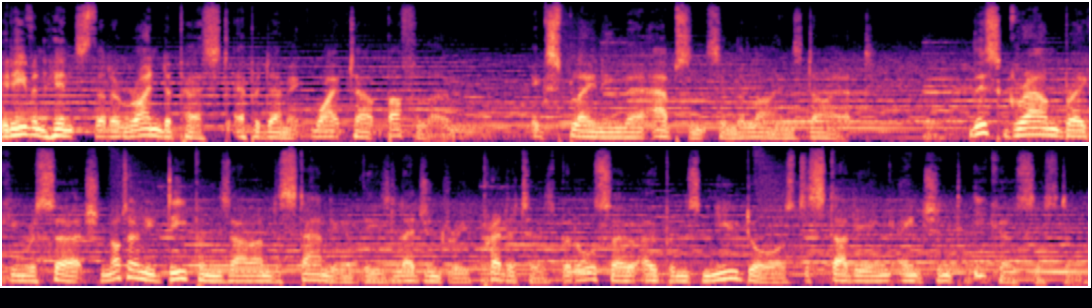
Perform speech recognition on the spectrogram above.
It even hints that a rinderpest epidemic wiped out buffalo, explaining their absence in the lion's diet. This groundbreaking research not only deepens our understanding of these legendary predators, but also opens new doors to studying ancient ecosystems.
